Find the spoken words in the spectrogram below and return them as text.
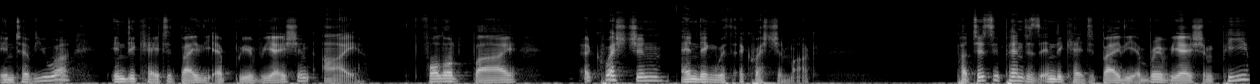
Interviewer indicated by the abbreviation I, followed by a question ending with a question mark. Participant is indicated by the abbreviation P,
